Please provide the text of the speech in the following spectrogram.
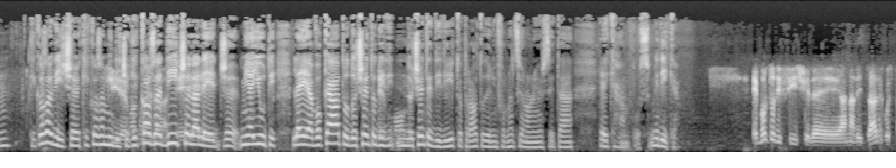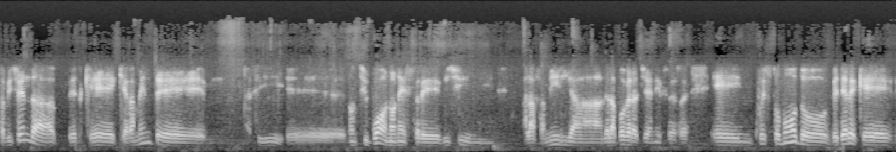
Mm? Che cosa dice? Che cosa mi sì, dice? Emanuela, che cosa dice eh, la legge? Mi aiuti. Lei è avvocato, docente di, docente di diritto, tra l'altro, dell'informazione all'Università e Campus. Mi dica. È molto difficile analizzare questa vicenda perché chiaramente sì, eh, non si può non essere vicini alla famiglia della povera Jennifer. E in questo modo vedere che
